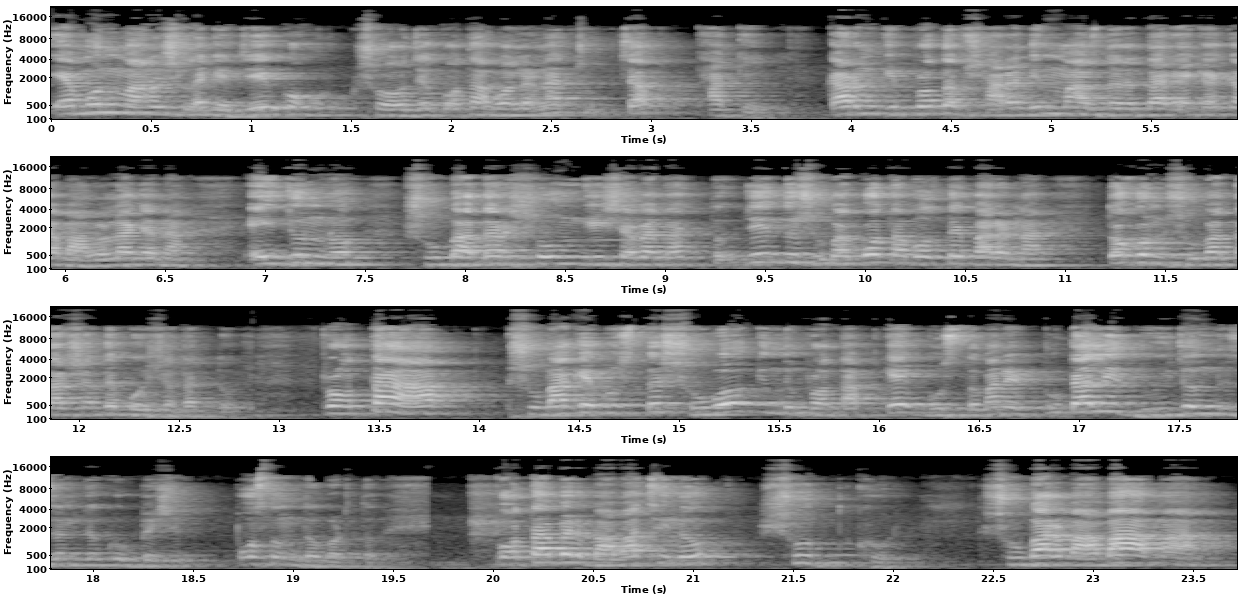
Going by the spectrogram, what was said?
এমন মানুষ লাগে যে কখ- সহজে কথা বলে না, চুপচাপ থাকে। কারণ কি, প্রতাপ সারাদিন মাছ ধরে, তার একা একা ভালো লাগে না। এই জন্য সুবা তার সঙ্গী হিসাবে থাকতো। যেহেতু সুভা কথা বলতে পারে না, তখন সুভা তার সাথে বসে থাকতো। প্রতাপ সুভাকে বুঝতো, শুভও কিন্তু প্রতাপকে বুঝতো। মানে টোটালি দুইজন দুজনকে খুব বেশি পছন্দ করতো। প্রতাপের বাবা ছিল সুদখুর সুভার বাবা মা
